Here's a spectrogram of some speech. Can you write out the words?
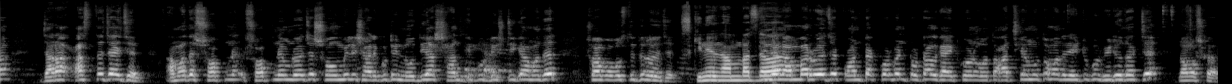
না। যারা আসতে চাইছেন আমাদের স্বপ্নে স্বপ্নেম রয়েছে সৌমিলি শাড়িকুটি নদিয়া শান্তিপুর ডিস্ট্রিক্টে আমাদের সব অবস্থিত রয়েছে। স্ক্রিনের নাম্বার দেওয়া নাম্বার রয়েছে কন্ট্যাক্ট করবেন টোটাল গাইড করে নেব। তো আজকের মতো আমাদের এইটুকু ভিডিও থাকছে। নমস্কার।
